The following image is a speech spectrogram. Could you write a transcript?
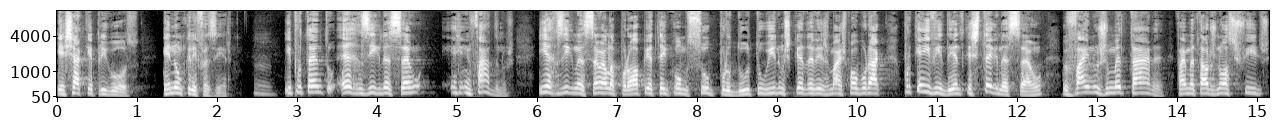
é achar que é perigoso, é não querer fazer. Hum. E, portanto, a resignação invade-nos. E a resignação, ela própria, tem como subproduto o irmos cada vez mais para o buraco. Porque é evidente que a estagnação vai nos matar, vai matar os nossos filhos.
